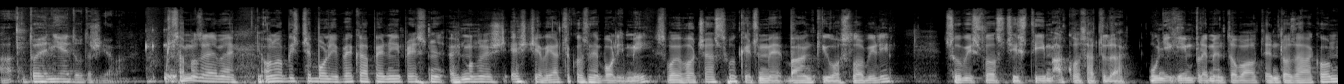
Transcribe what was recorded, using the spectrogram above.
a to je nie dodržiavané. Samozrejme, ono by ste boli prekvapení presne, možno ešte viac, ako sme boli my svojho času, keď sme banky oslovili v súvislosti s tým, ako sa teda u nich implementoval tento zákon.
